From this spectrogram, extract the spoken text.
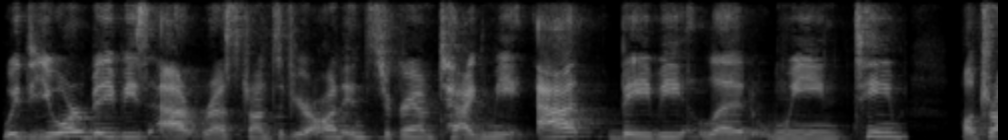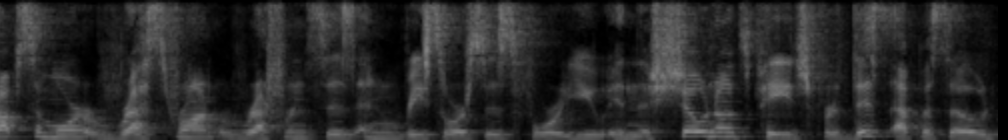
with your babies at restaurants. If you're on Instagram, tag me at baby led wean team. I'll drop some more restaurant references and resources for you in the show notes page for this episode,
